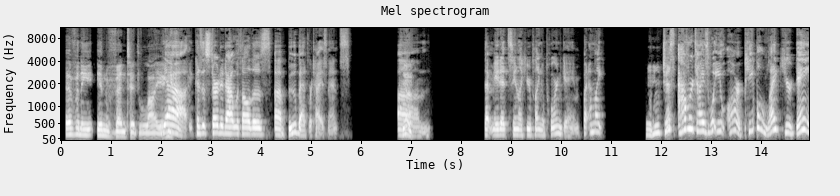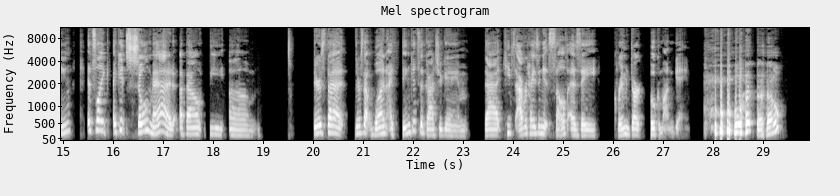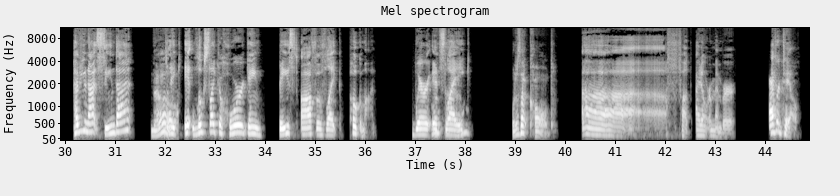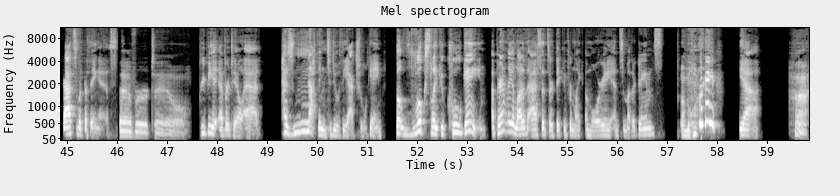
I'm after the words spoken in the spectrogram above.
Evony invented lying Yeah, because it started out with all those uh, boob advertisements. Um, Yeah. that made it seem like you were playing a porn game. But I'm like, Mhm. just advertise what you are. People like your game. It's like I get so mad about the um. There's that. There's that one. I think it's a gacha game that keeps advertising itself as a grim dark Pokemon game. what the hell Have you not seen that? no like it looks like a horror game based off of like Pokemon, where it's like hell? what is that called uh fuck, I don't remember. Evertail. That's what the thing is. evertail Creepy Evertail ad has nothing to do with the actual game, but looks like a cool game. Apparently a lot of the assets are taken from like Amori and some other games. amori Yeah. huh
